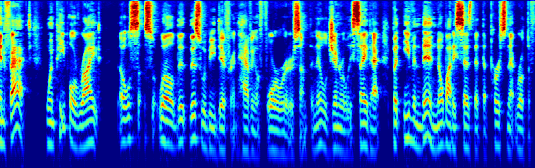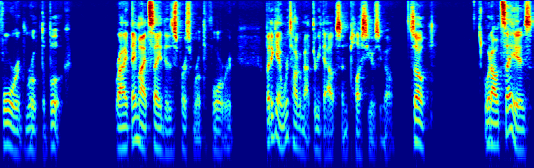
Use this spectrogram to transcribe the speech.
in fact when people write oh well th- this would be different having a forward or something they will generally say that but even then nobody says that the person that wrote the forward wrote the book right they might say that this person wrote the forward but again, we're talking about 3,000 plus years ago. So, what I would say is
